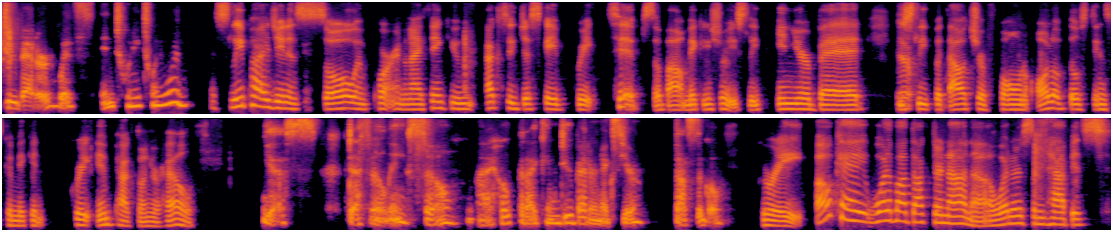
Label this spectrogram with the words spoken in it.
do better with in 2021. Sleep hygiene is so important. And I think you actually just gave great tips about making sure you sleep in your bed, you Yep. sleep without your phone. All of those things can make a great impact on your health. Yes, definitely. So I hope that I can do better next year. That's the goal. Great. Okay. What about Dr. Nana? What are some habits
